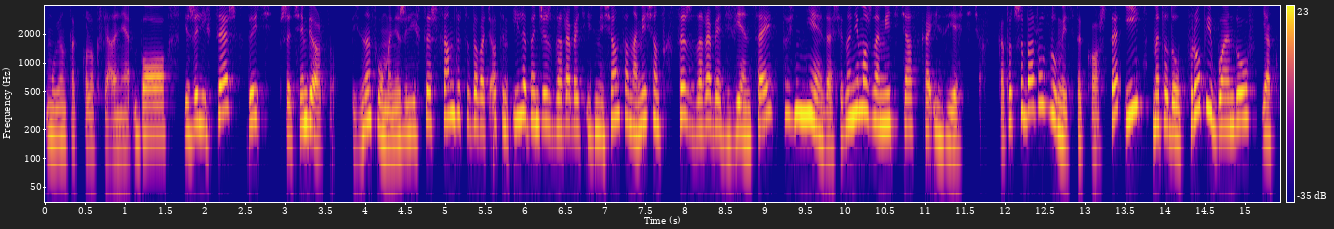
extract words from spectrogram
mówiąc tak kolokwialnie, bo jeżeli chcesz być przedsiębiorcą, bizneswoman, jeżeli chcesz sam decydować o tym, ile będziesz zarabiać i z miesiąca na miesiąc chcesz zarabiać więcej, to nie da się. No nie można mieć ciastka i zjeść ciastka. To trzeba rozumieć te koszty i metodą prób i błędów, jak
